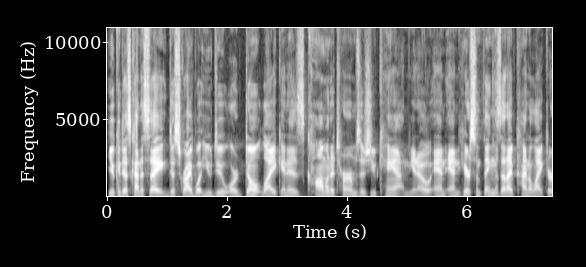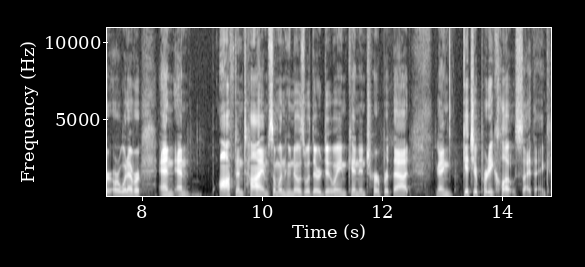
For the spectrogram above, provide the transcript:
you can just kind of say, describe what you do or don't like in as common a terms as you can, you know, and and here's some things that I've kind of liked or, or whatever. And and oftentimes someone who knows what they're doing can interpret that and get you pretty close, I think.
